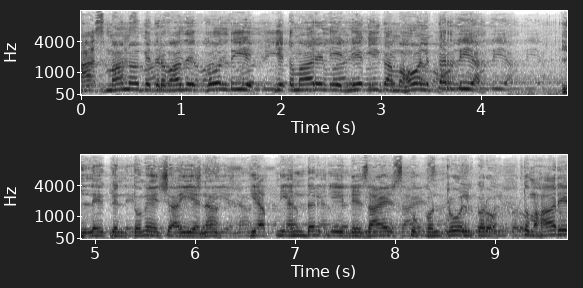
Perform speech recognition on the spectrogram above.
आसमानों के दरवाजे खोल दिए, ये तुम्हारे लिए नेकी का माहौल कर दिया। लेकिन तुम्हें चाहिए ना कि अपनी अंदर की डिज़ायर्स को कंट्रोल करो। तुम्हारे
